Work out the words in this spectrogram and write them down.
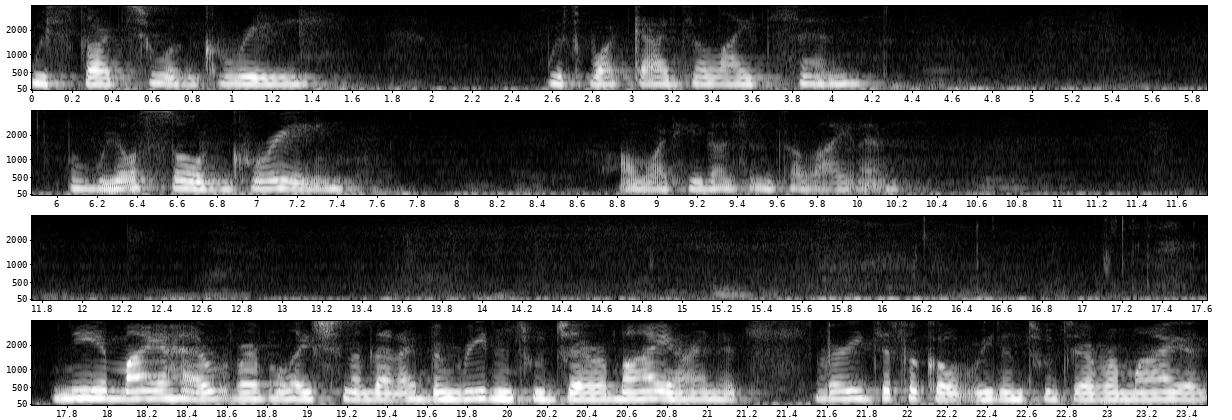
We start to agree with what God delights in. But we also agree on what he doesn't delight in. Nehemiah had a revelation of that. I've been reading through Jeremiah, and it's very difficult reading through Jeremiah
